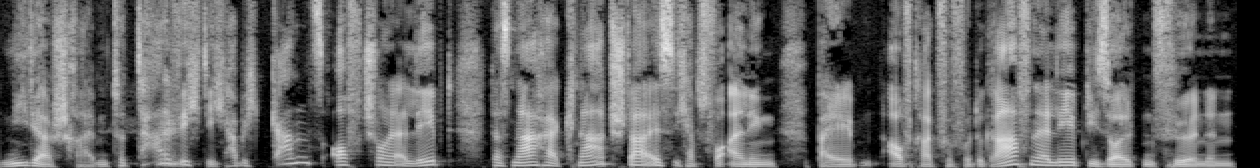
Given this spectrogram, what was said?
niederschreiben. Total mhm. wichtig. Habe ich ganz oft schon erlebt, dass nachher Knatsch da ist. Ich habe es vor allen Dingen bei Auftrag für Fotografen erlebt. Die sollten für einen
